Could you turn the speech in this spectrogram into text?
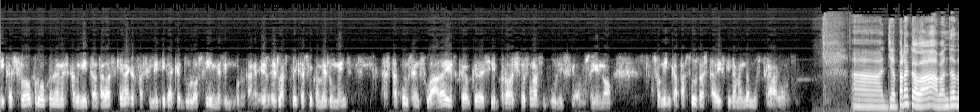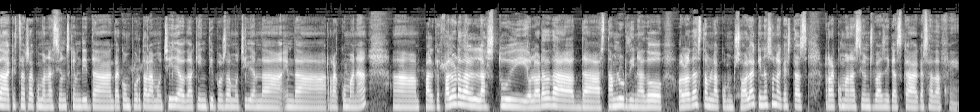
i que això provoca una inestabilitat a l'esquena que faciliti que aquest dolor sigui més important. És, és l'explicació que més o menys està consensuada i es creu que és així, però això és una suposició, o sigui, no, som incapaços d'estadísticament demostrar-ho. Uh, ja per acabar, a banda d'aquestes recomanacions que hem dit de, de com portar la motxilla o de quin tipus de motxilla hem de, hem de recomanar, uh, pel que fa a l'hora de l'estudi o l'hora d'estar de, amb l'ordinador o l'hora d'estar amb la consola, quines són aquestes recomanacions bàsiques que, que s'ha de fer?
